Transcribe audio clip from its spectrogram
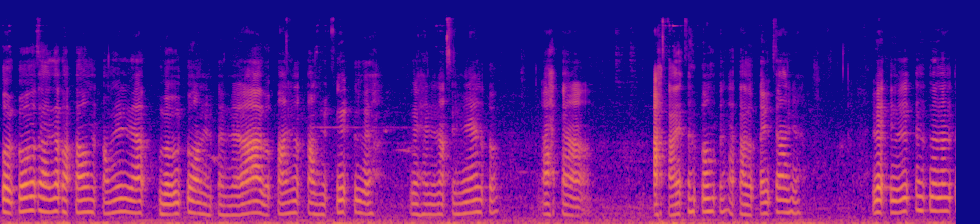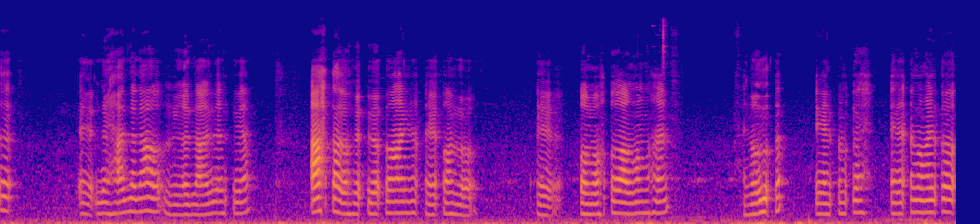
por todo lo que había pasado en mi familia, producto de mi enfermedad, los años difíciles desde el nacimiento hasta, hasta ese entonces, hasta los seis años, decidí eh, dejar de lado mi hasta los 18 años eh, cuando eh, conozco a una mujer en adulta y entonces en ese momento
